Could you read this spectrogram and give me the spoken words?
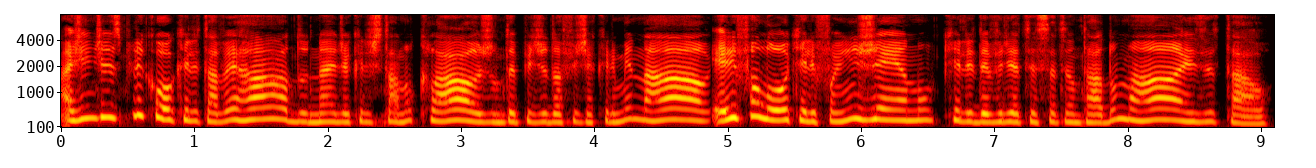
A gente já explicou que ele estava errado, né, de acreditar no Cláudio, não ter pedido a ficha criminal. Ele falou que ele foi ingênuo, que ele deveria ter se atentado mais e tal.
